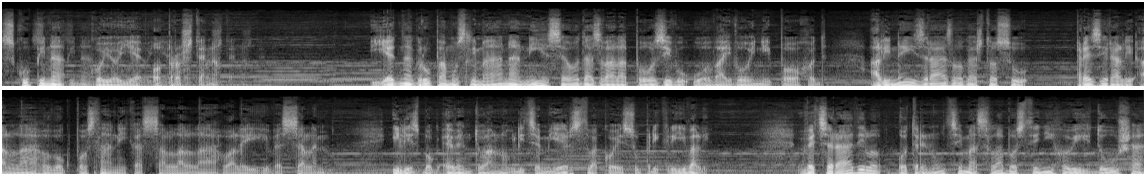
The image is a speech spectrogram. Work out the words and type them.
skupina kojoj je oprošteno. Jedna grupa muslimana nije se odazvala pozivu u ovaj vojni pohod, ali ne iz razloga što su prezirali Allahovog poslanika sallallahu alaihi veselem ili zbog eventualnog licemjerstva koje su prikrivali, već se radilo o trenucima slabosti njihovih duša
